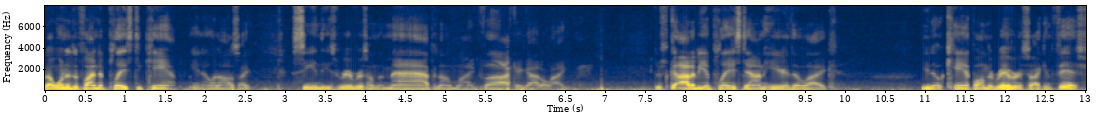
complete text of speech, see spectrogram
but I wanted to find a place to camp, you know, and I was like seeing these rivers on the map, and I'm like, fuck, I gotta like, there's gotta be a place down here that like, you know, camp on the river so I can fish.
